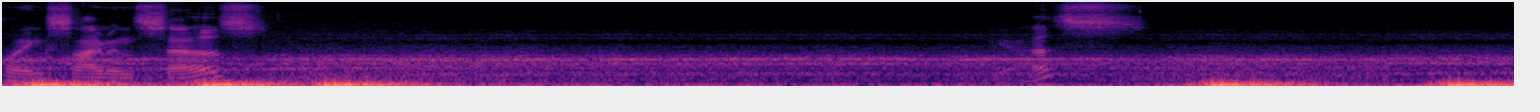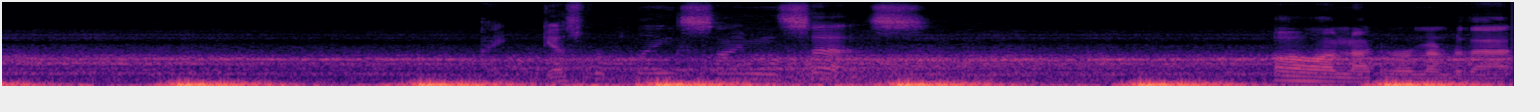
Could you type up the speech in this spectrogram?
Playing Simon Says? Yes. I guess we're playing Simon Says. Oh, I'm not gonna remember that.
